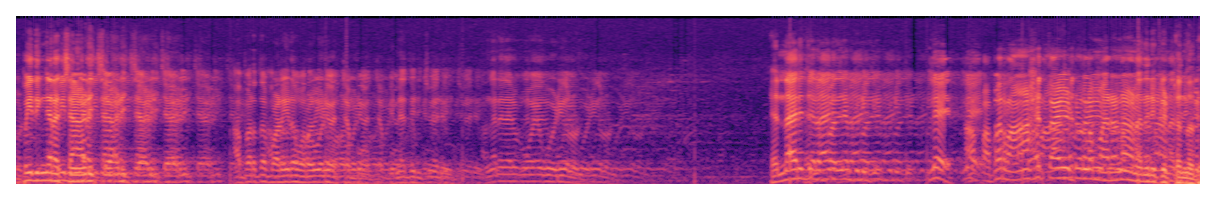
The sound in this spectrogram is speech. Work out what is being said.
അപ്പൊ ഇതിങ്ങനെ ചാടി ചാടി ചാടി ചാടി അപ്പുറത്തെ പള്ളിയുടെ പുറകോടി ഒറ്റ പിന്നെ തിരിച്ചു വരും. അങ്ങനെ പോയ കോഴികളുണ്ട്. എന്നാലും ചിലപ്പോൾ അതിനെ പിടിക്കും. അല്ലേ അപ്പൊ റാഹത്തായിട്ടുള്ള മരണമാണ് അതിന് കിട്ടുന്നത്.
